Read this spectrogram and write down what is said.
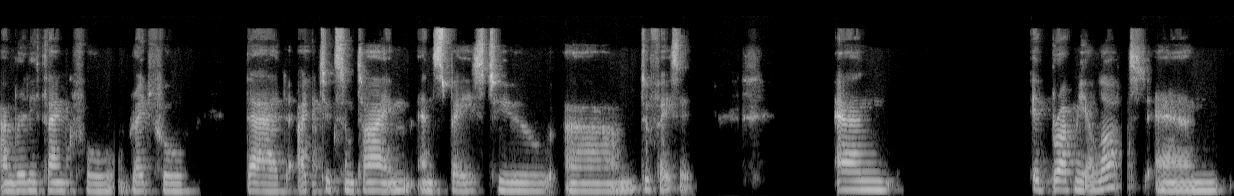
I'm really thankful, grateful that I took some time and space to um, to face it. And it brought me a lot, and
